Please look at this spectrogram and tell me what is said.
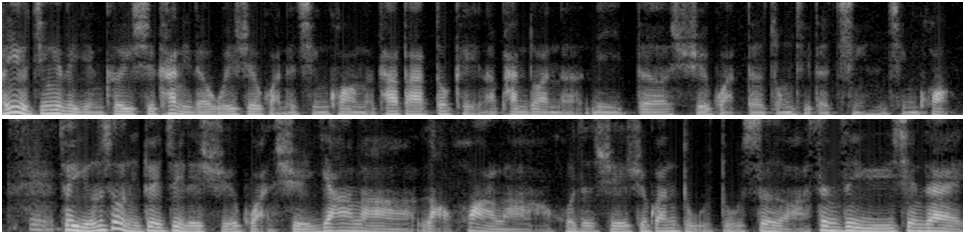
很有经验的眼科医师看你的微血管的情况呢，他大家都可以来判断呢你的血管的总体的情情况。是，所以有的时候你对自己的血管血压啦、老化啦，或者血血管堵堵塞啊，甚至于现在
